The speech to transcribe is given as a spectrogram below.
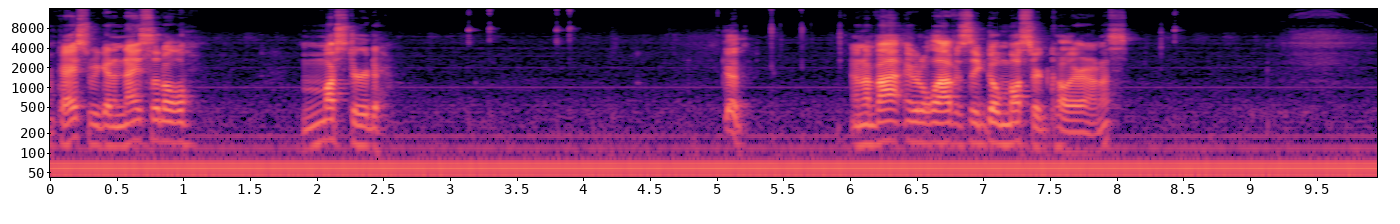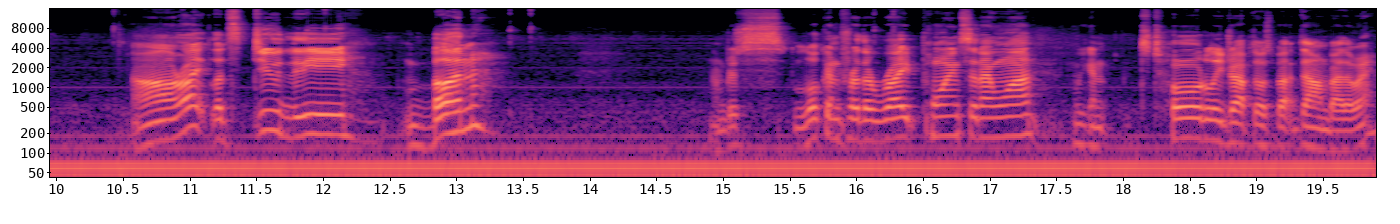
Okay, so we got a nice little mustard. Good. And it'll obviously go mustard color on us. Alright, let's do the bun. I'm just looking for the right points that I want. We can totally drop those down, by the way.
